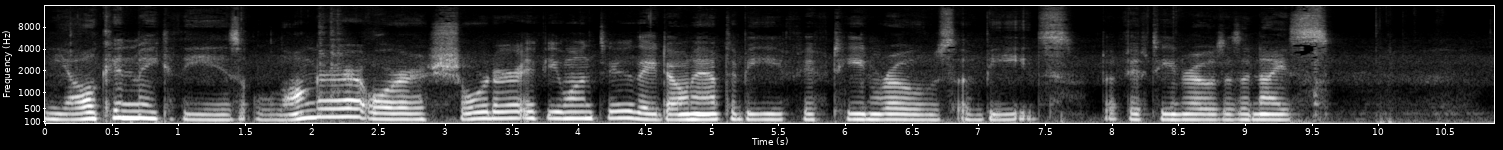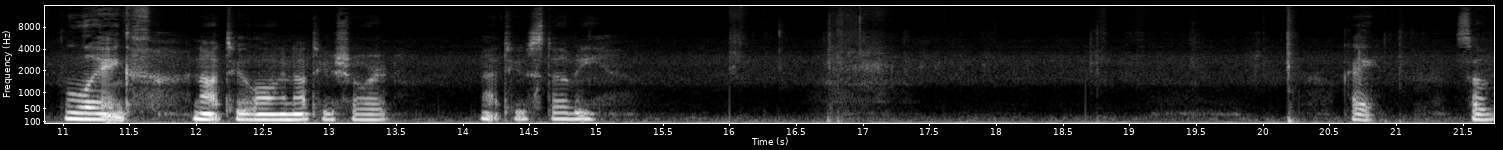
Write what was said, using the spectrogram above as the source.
Y'all can make these longer or shorter if you want to. They don't have to be 15 rows of beads, but 15 rows is a nice length. Not too long and not too short, not too stubby. Okay, so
